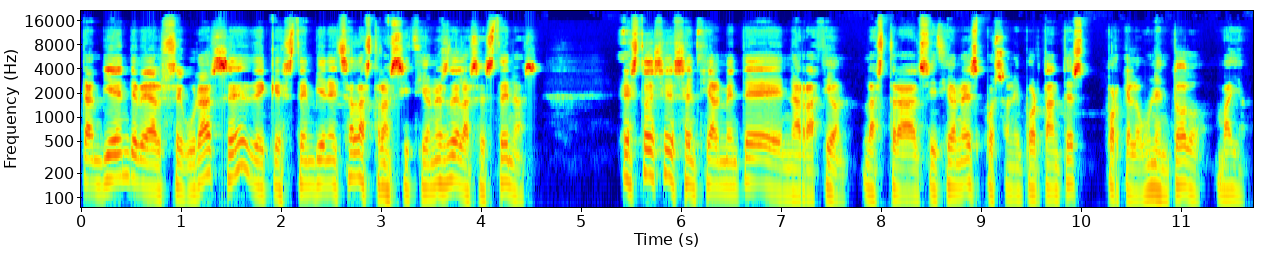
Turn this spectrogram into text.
También debe asegurarse de que estén bien hechas las transiciones de las escenas. Esto es esencialmente narración. Las transiciones pues son importantes porque lo unen todo, vaya.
